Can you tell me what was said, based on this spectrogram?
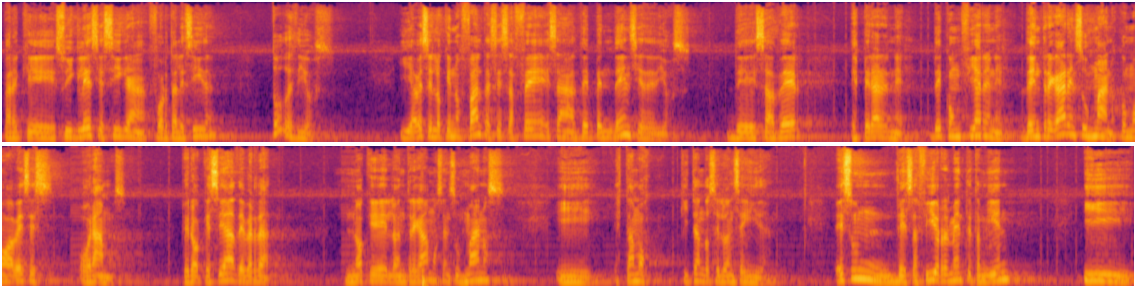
para que su iglesia siga fortalecida. Todo es Dios. Y a veces lo que nos falta es esa fe, esa dependencia de Dios, de saber esperar en Él, de confiar en Él, de entregar en sus manos, como a veces oramos, pero que sea de verdad, no que lo entregamos en sus manos y estamos quitándoselo enseguida. Es un desafío realmente también y,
